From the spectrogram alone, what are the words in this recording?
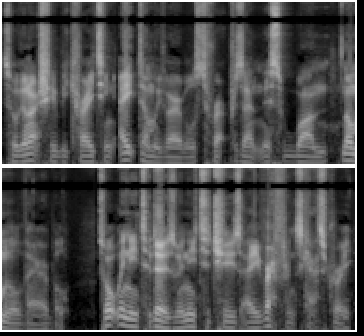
So we're going to actually be creating eight dummy variables to represent this one nominal variable. So what we need to do is we need to choose a reference category.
